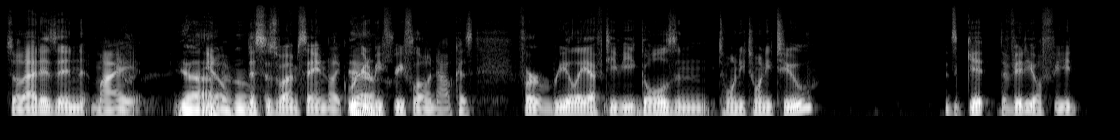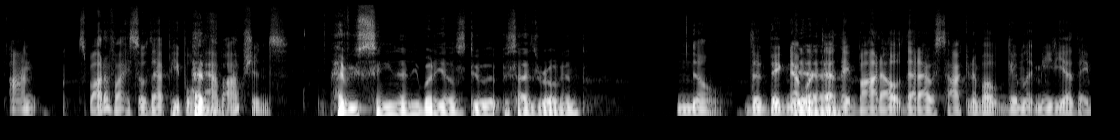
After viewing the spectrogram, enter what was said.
So that is in my uh, yeah, you know, know. this is what I'm saying. Like we're Yeah. gonna be free flowing now because for real AFTV goals in 2022, it's get the video feed on Spotify so that people Have- have, options. have you seen anybody else do it besides Rogan? No, the big network Yeah. that they bought out that I was talking about, Gimlet Media, they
